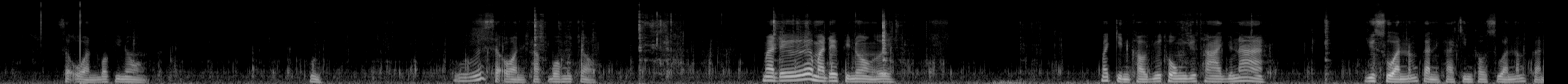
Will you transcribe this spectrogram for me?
ๆสะอ่อนบ่พี่น้อง อุ้ยสะอ่อนครับบ่มุเจ้า มาเด้อมาเด้อพี่น้องเอ้ยมากินข้าวอยุทงอยุทาอยู่หน้าอยู่สวนน้ำกันค่ะ กินข้าวสวนน้ำกัน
